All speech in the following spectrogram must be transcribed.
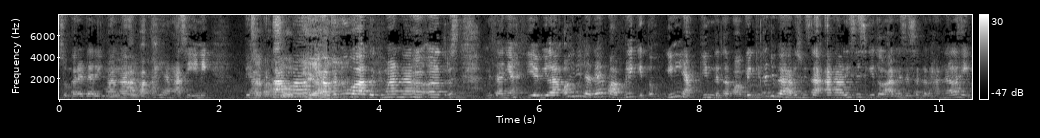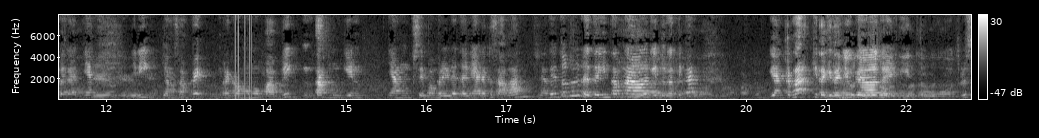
sumbernya dari mana Iya, iya. apakah yang ngasih ini pihak Bisa pertama ya. pihak kedua atau gimana Heeh, terus misalnya dia bilang oh ini datanya publik gitu ini yakin data publik kita juga harus bisa analisis gitu analisis sederhana lah ibaratnya Oke, oke, jadi oke. jangan sampai mereka ngomong publik entah mungkin yang si pemberi datanya ada kesalahan ternyata itu tuh data internal Iya, gitu iya, nanti kan iya. yang kena kita kita Iya, juga betul, betul, kayak betul, gitu betul, betul. terus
